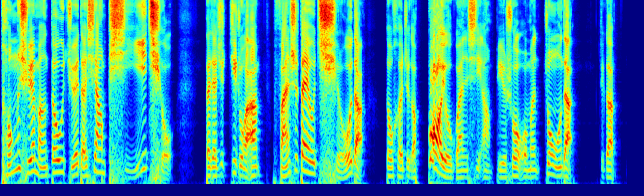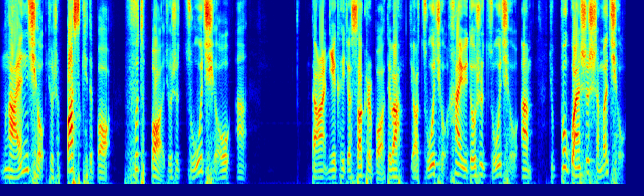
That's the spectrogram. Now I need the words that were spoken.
同学们都觉得像皮球，大家就记住了啊，凡是带有球的，都和这个 ball 有关系啊。比如说我们中文的这个篮球就是 basketball，football 就是足球啊。当然你也可以叫 soccer ball，对吧？叫足球，汉语都是足球啊。不管是什么球。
